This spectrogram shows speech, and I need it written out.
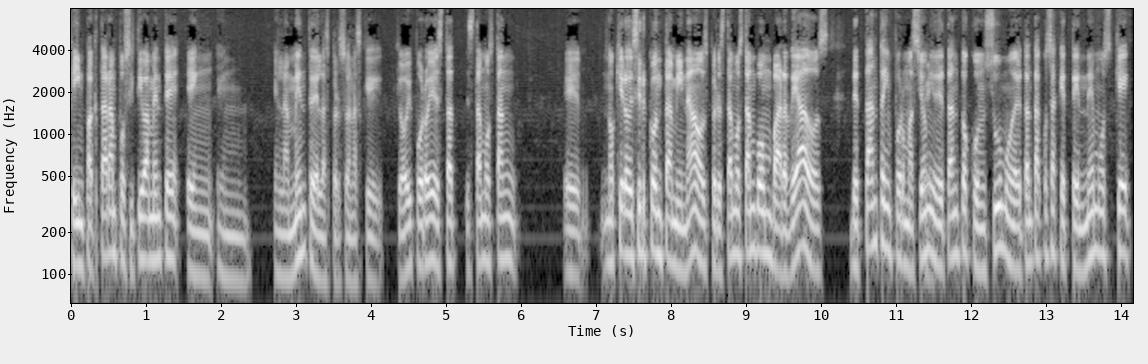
que impactaran positivamente en, en, en, la mente de las personas, que, que hoy por hoy está, estamos tan, eh, no quiero decir contaminados, pero estamos tan bombardeados de tanta información y de tanto consumo, de tanta cosa que tenemos que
